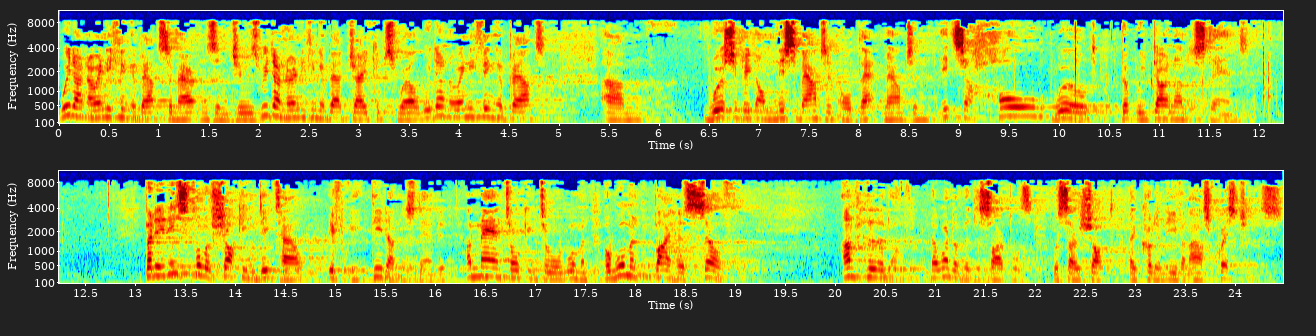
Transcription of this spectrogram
We don't know anything about Samaritans and Jews. We don't know anything about Jacob's well. We don't know anything about um, worshipping on this mountain or that mountain. It's a whole world that we don't understand. But it is full of shocking detail if we did understand it. A man talking to a woman, a woman by herself. Unheard of. No wonder the disciples were so shocked they couldn't even ask questions.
